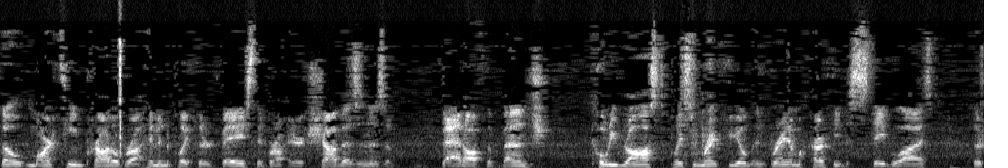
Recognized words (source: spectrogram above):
though, Martin Prado brought him in to play third base. They brought Eric Chavez in as a bat off the bench. Cody Ross to play some right field, and Brandon McCarthy to stabilize their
